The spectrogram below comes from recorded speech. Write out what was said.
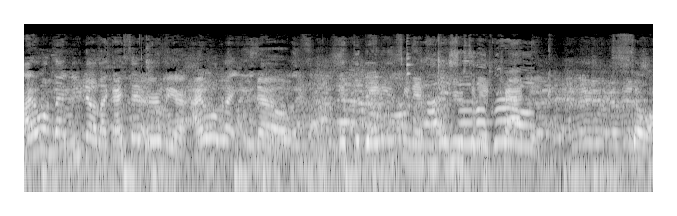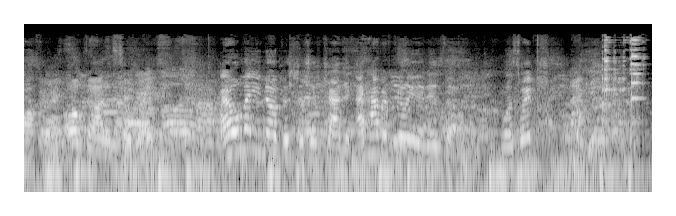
I will let you know, like I said earlier, I will let you know if the dating scene in Houston is tragic. So awful. Oh god, it's so great. I will let you know if it's just as tragic. I have a feeling it is though. You want to switch?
